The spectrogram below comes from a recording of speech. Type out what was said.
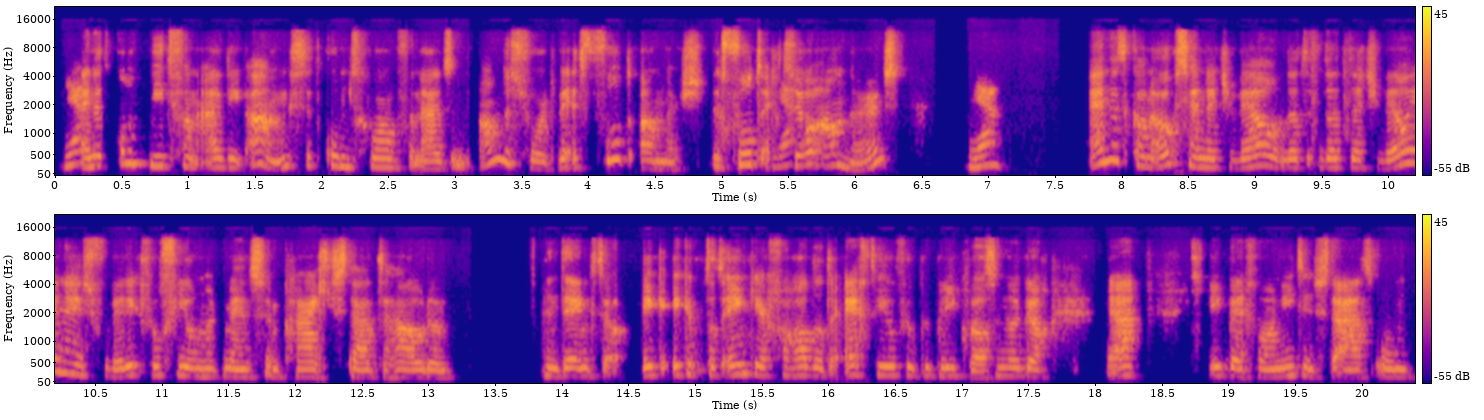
Ja. En het komt niet vanuit die angst, het komt gewoon vanuit een ander soort. Het voelt anders. Het voelt echt Ja. zo anders. Ja. En het kan ook zijn dat je wel, dat, dat, dat je wel ineens voor weet ik veel 400 mensen een praatje staat te houden. En denkt, ik, ik heb dat één keer gehad dat er echt heel veel publiek was. En dat ik dacht, ja, ik ben gewoon niet in staat om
